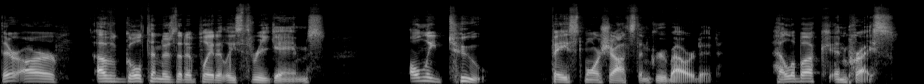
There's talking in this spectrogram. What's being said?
There are of goaltenders that have played at least three games, only two faced more shots than Grubauer did. Hellebuyck and Price.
